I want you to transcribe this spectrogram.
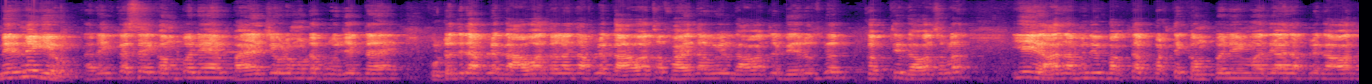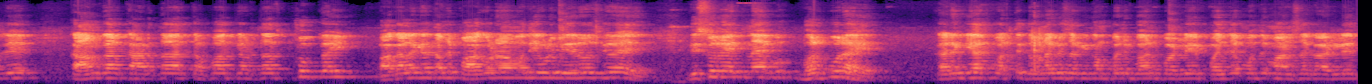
निर्णय घेऊ. कारण कसं आहे कंपनी आहे बाहेरचे एवढा मोठा प्रोजेक्ट आहे. कुठंतरी आपल्या गावात आला तर आपल्या गावाचा फायदा होईल गावातले बेरोजगार खपतील गावाचा येईल. आज आपण तुम्ही बघता प्रत्येक कंपनीमध्ये आज आपल्या गावातले कामगार काढतात कपात करतात. खूप काही बघायला गेलं आपल्या पागोडामध्ये एवढी बेरोजगार आहे. दिसून येत नाही भरपूर आहे. कारण की आज प्रत्येक दोनावीसारखी कंपनी बंद पडली पंजाबमधून माणसं काढलेत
